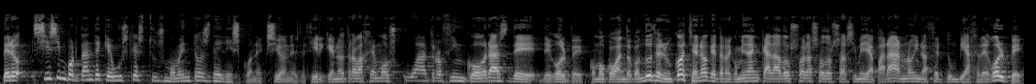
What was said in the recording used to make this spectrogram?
pero sí es importante que busques tus momentos de desconexión, es decir, que no trabajemos 4 o 5 horas de, de golpe, como cuando conduces un coche, ¿no? Que te recomiendan cada dos horas o dos horas y media parar, ¿no? Y no hacerte un viaje de golpe.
